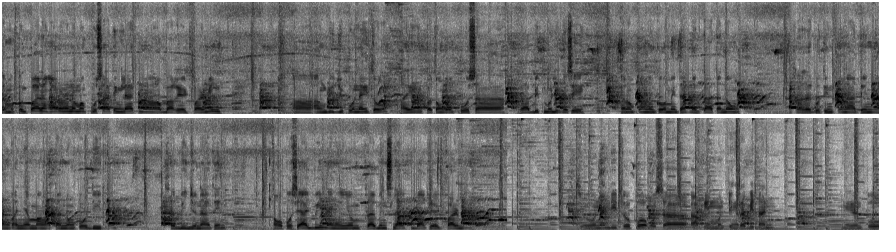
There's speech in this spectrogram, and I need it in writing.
Sa mapagpalang araw na naman po sa ating lahat mga backyard farming. Ah, ang video po na ito ay patungkol po sa rabbit muli kasi meron pong nag-comment at nagtatanong. Sasagutin po natin yung kanyang mga tanong po dito sa video natin. Ako po si Alvin, ang inyong Province Life Backyard Farming. So, nandito po ako sa aking munting rabitan. Ngayon po,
